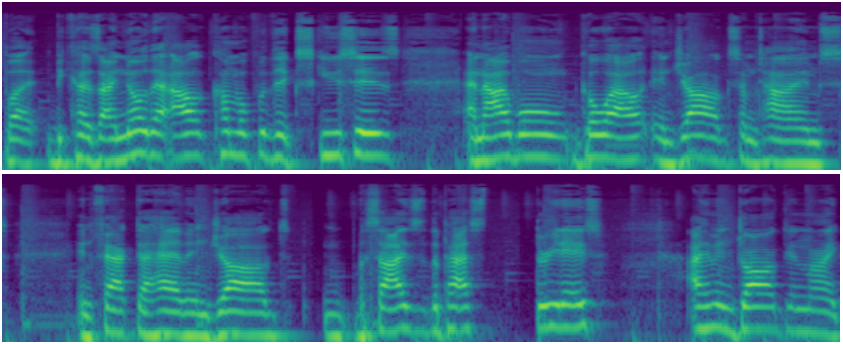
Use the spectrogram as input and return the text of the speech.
but because I know that I'll come up with excuses and I won't go out and jog sometimes. In fact, I haven't jogged besides the past three days. I haven't jogged in like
